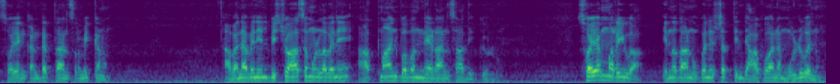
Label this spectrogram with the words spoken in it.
സ്വയം കണ്ടെത്താൻ ശ്രമിക്കണം. അവനവനിൽ വിശ്വാസമുള്ളവനെ ആത്മാനുഭവം നേടാൻ സാധിക്കുകയുള്ളൂ. സ്വയം അറിയുക എന്നതാണ് ഉപനിഷത്തിന്റെ ആഹ്വാനം മുഴുവനും.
